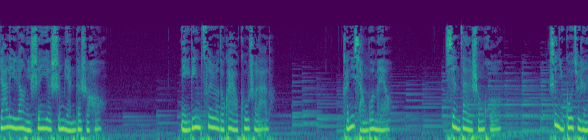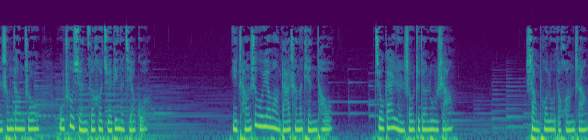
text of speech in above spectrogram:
压力让你深夜失眠的时候，你一定脆弱的快要哭出来了。可你想过没有？现在的生活，是你过去人生当中无处选择和决定的结果。你尝试过愿望达成的甜头，就该忍受这段路上上坡路的慌张。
